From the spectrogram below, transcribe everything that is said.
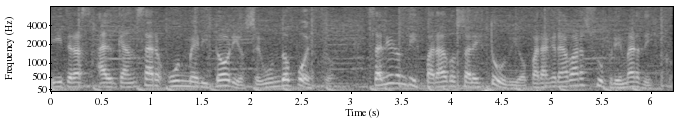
y tras alcanzar un meritorio segundo puesto, salieron disparados al estudio para grabar su primer disco.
